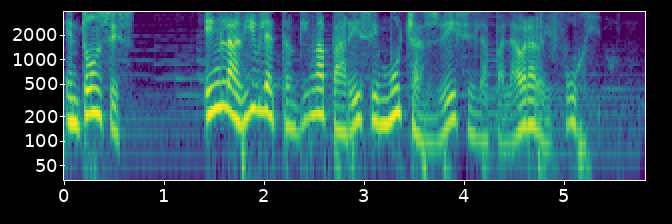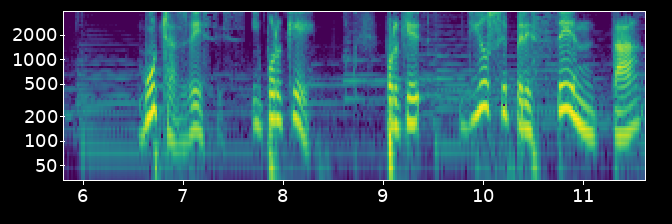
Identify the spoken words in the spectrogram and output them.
Entonces, en la Biblia también aparece muchas veces la palabra refugio. Muchas veces. ¿Y por qué? Porque Dios se presenta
